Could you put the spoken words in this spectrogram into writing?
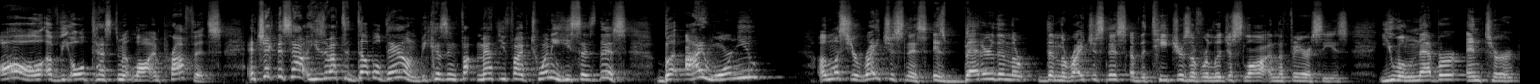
all of the Old Testament law and prophets. And check this out, he's about to double down because in Matthew 5:20 he says this, "But I warn you, unless your righteousness is better than the than the righteousness of the teachers of religious law and the Pharisees, you will never enter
